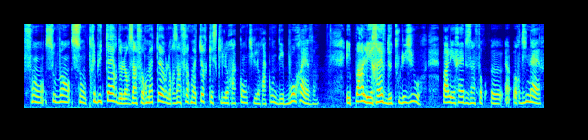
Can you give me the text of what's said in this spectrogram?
font souvent sont tributaires de leurs informateurs. Leurs informateurs, qu'est-ce qu'ils leur racontent? Ils leur racontent des beaux rêves. Et pas les rêves de tous les jours, pas les rêves euh, ordinaires.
